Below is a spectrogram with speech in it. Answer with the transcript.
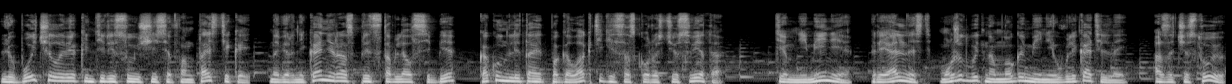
Любой человек, интересующийся фантастикой, наверняка не раз представлял себе, как он летает по галактике со скоростью света. Тем не менее, реальность может быть намного менее увлекательной, а зачастую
